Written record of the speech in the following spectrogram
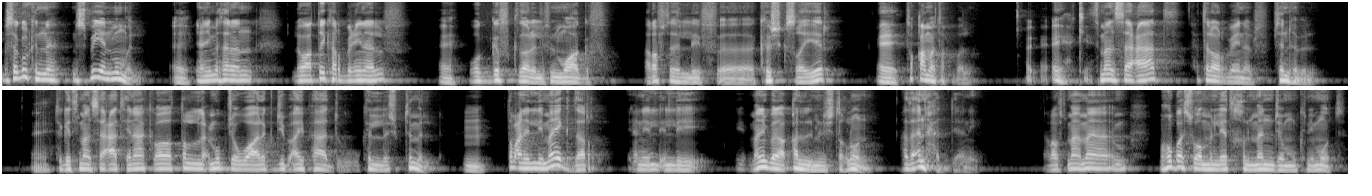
بس أقول لك إنه نسبيا ممل. إي. يعني مثلا لو أعطيك 40000 إي. وقفك ذول اللي في المواقف عرفت؟ اللي في كشك صغير. إي. أتوقع ما تقبل. إي أكيد. ثمان ساعات حتى لو 40000 بتنهبل. إيه. تقعد ثمان ساعات هناك والله تطلع مو بجوالك تجيب iPad وكلش بتمل. امم طبعا اللي ما يقدر يعني اللي- ما نبي اقلل من اللي يشتغلون. هذا أنحد يعني. عرفت؟ ما ما ما هو بسوى من اللي يدخل منجم ممكن يموت.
